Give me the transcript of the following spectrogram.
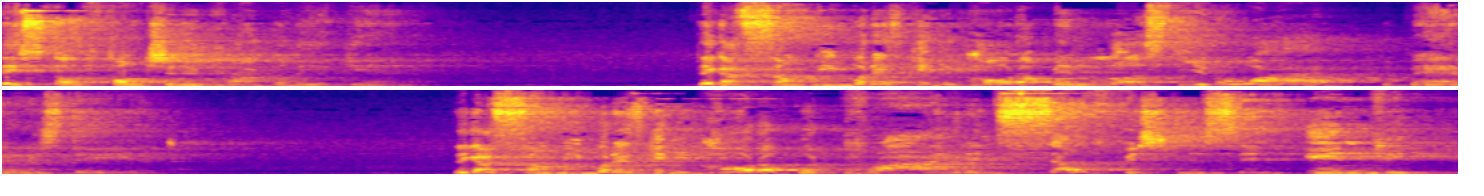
they start functioning properly again? They got some people that's getting caught up in lust. You know why? The battery's dead. They got some people that's getting caught up with pride and selfishness and envy.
